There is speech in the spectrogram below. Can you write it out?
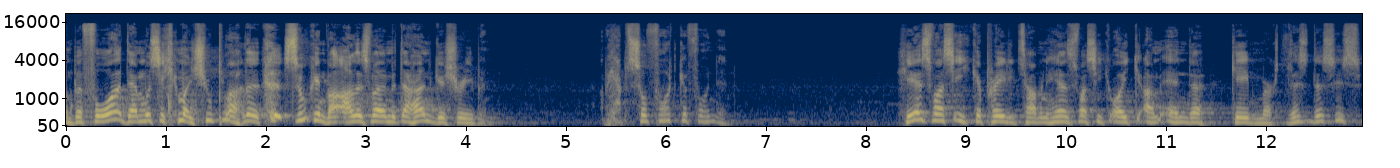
Und bevor, dann muss ich in meine Schublade suchen, weil alles war mit der Hand geschrieben. Aber ich habe es sofort gefunden. Hier ist, was ich gepredigt habe und hier ist, was ich euch am Ende geben möchte. Das, das ist,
